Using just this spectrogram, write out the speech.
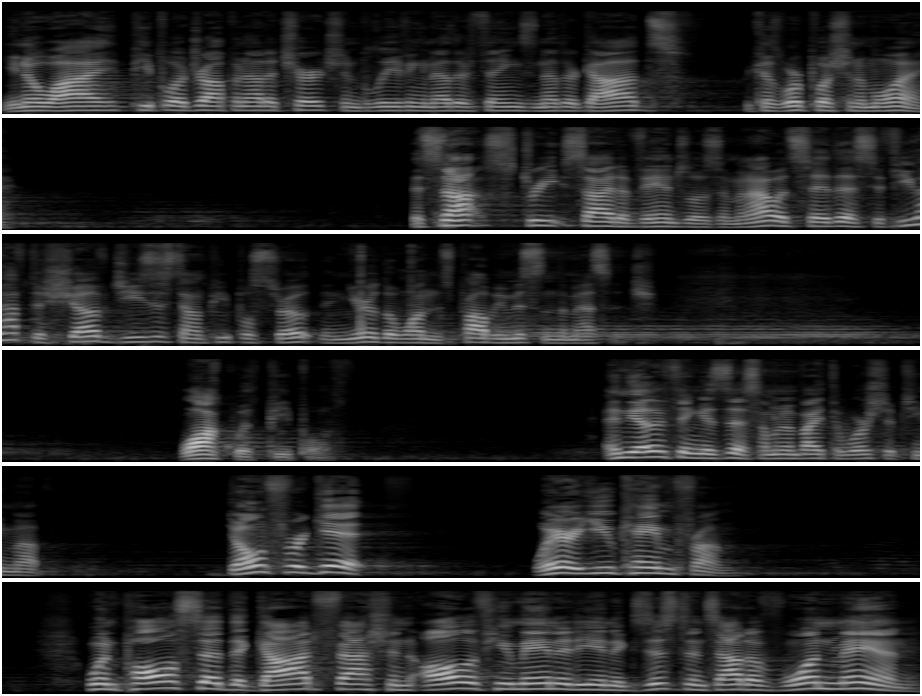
You know why people are dropping out of church and believing in other things and other gods? Because we're pushing them away. It's not street side evangelism. And I would say this if you have to shove Jesus down people's throat, then you're the one that's probably missing the message. Walk with people. And the other thing is this I'm going to invite the worship team up. Don't forget where you came from. When Paul said that God fashioned all of humanity in existence out of one man,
